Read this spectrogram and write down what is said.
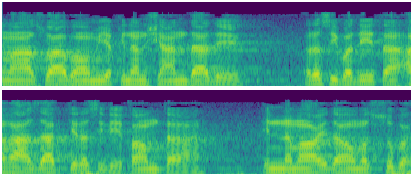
ما اصابهم یقینا شان ده رسی بدیتا هغه عذاب چې رسی دی قوم ته ان موعدهم الصبح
